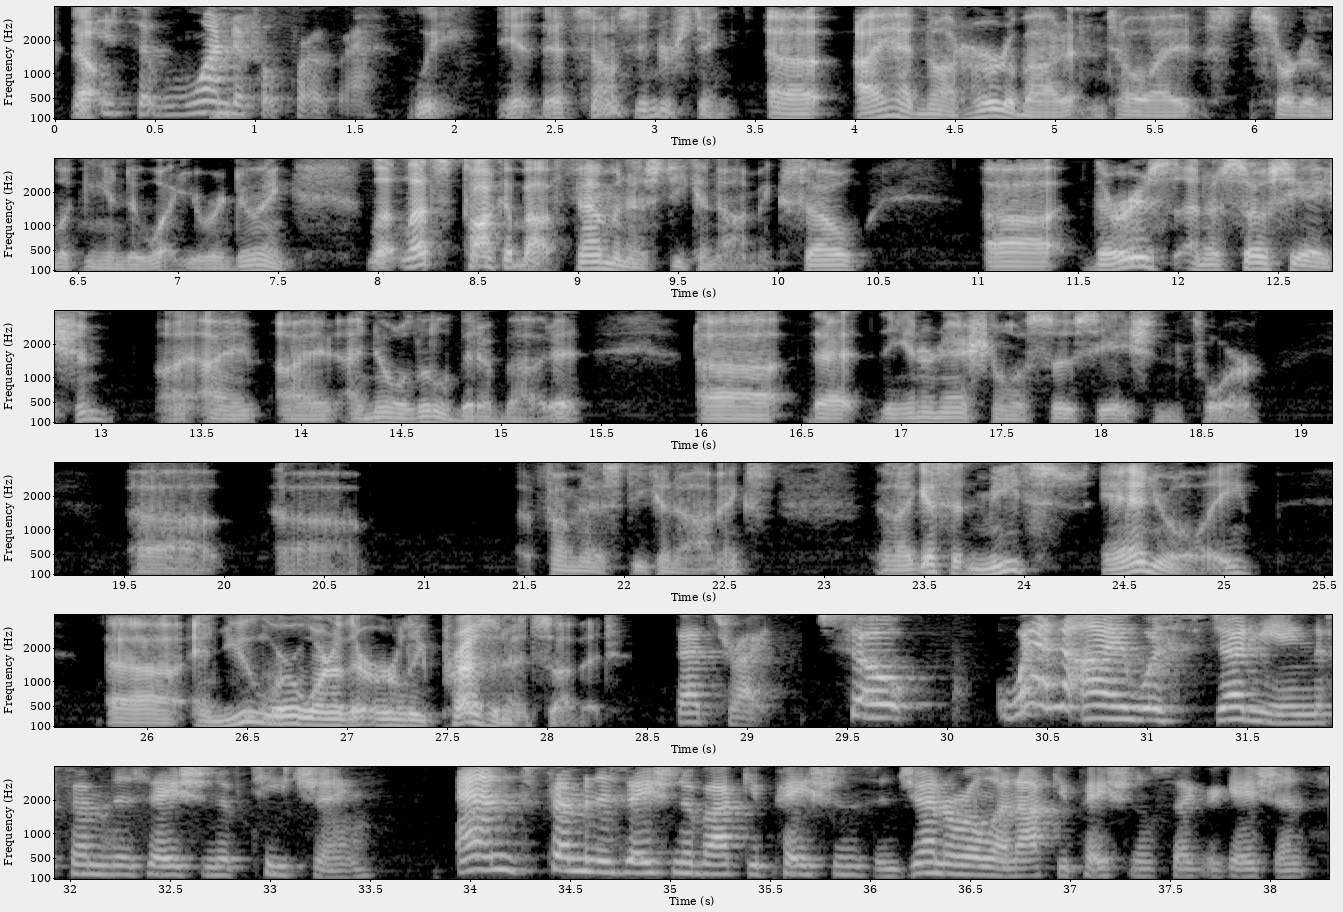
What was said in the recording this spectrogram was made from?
Now, it's a wonderful program. We it, that sounds interesting. Uh, I had not heard about it until I started looking into what you were doing. Let, us talk about feminist economics. So uh, there is an association. I, I, I know a little bit about it. Uh, that the International Association for uh, uh, Feminist Economics, and I guess it meets annually. Uh, and you were one of the early presidents of it. That's right. So when I was studying the feminization of teaching and feminization of occupations in general and occupational segregation,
